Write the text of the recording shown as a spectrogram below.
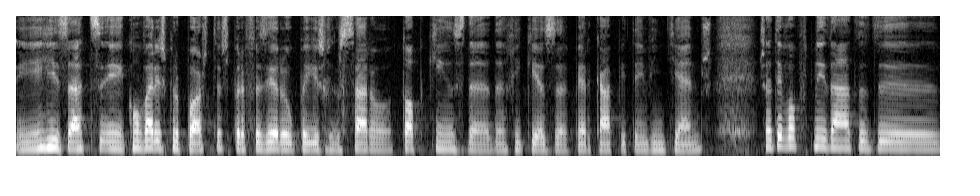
E, exato. E com várias propostas para fazer o país regressar ao top 15 da, da riqueza per capita em 20 anos. Já teve a oportunidade de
